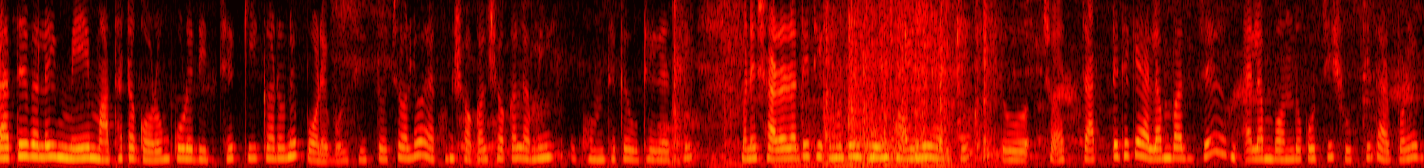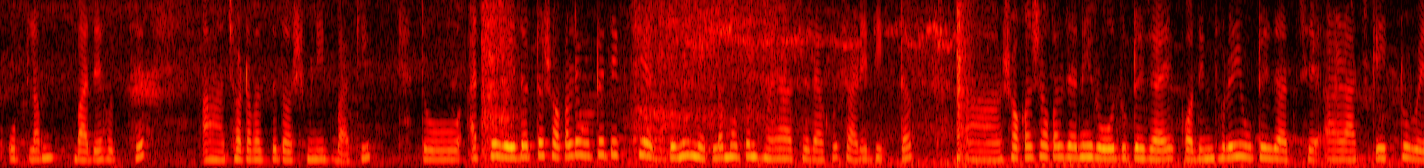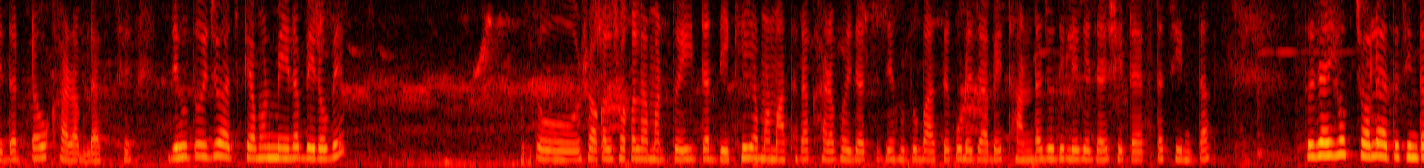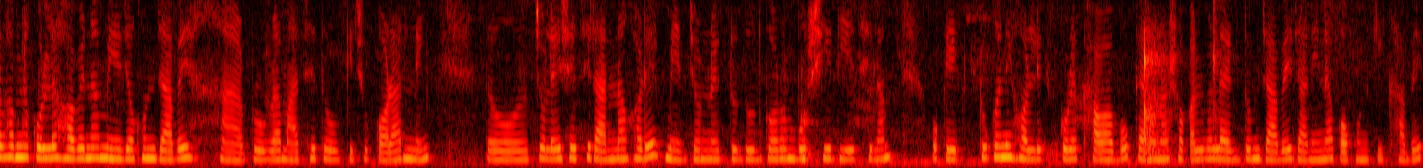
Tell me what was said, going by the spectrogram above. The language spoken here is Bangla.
রাতের বেলায় মেয়ে মাথাটা গরম করে দিচ্ছে, কি কারণে পরে বলছি। তো চলো, এখন সকাল সকাল আমি ঘুম থেকে উঠে গেছি। মানে সারা রাতে ঠিক মতন ঘুম হয়নি আর কি। তো চারটে থেকে অ্যালার্ম বাজছে, অ্যালার্ম বন্ধ করছি, শুচ্ছি, তারপরে উঠলাম, বাজে হচ্ছে ছটা বাজতে দশ মিনিট বাকি। তো আজকে ওয়েদারটা সকালে উঠে দেখছি একদমই মেঘলা মতন হয়ে আছে, দেখো চারিদিকটা। সকাল সকাল জানি রোদ উঠে যায়, কদিন ধরেই উঠে যাচ্ছে, আর আজকে একটু ওয়েদারটাও খারাপ লাগছে। যেহেতু ওই যে আজকে আমার মেয়েরা বেরোবে, তো সকাল সকাল আমার তো এইটা দেখেই আমার মাথাটা খারাপ হয়ে যাচ্ছে, যেহেতু বাসে করে যাবে, ঠান্ডা যদি লেগে যায় সেটা একটা চিন্তা। তো যাই হোক, চলো এত চিন্তা ভাবনা করলে হবে না, মেয়ে যখন যাবে প্রোগ্রাম আছে তো কিছু করার নেই। তো চলে এসেছি রান্নাঘরে। মেয়ের জন্য একটু দুধ গরম বসিয়ে দিয়েছিলাম। ওকে একটুখানি হরলিক্স করে খাওয়াবো। কেননা সকালবেলা একদম যাবে, জানি না কখন কি খাবে।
